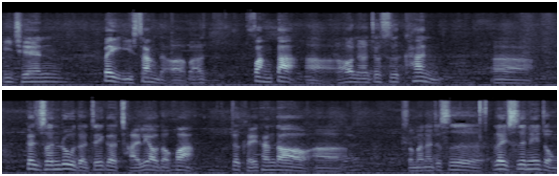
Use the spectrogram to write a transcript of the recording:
一千倍以上的啊，把它放大啊，然后呢就是看呃 更深入的这个材料的话，就可以看到啊、什么呢？就是类似那种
